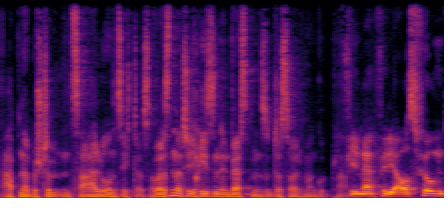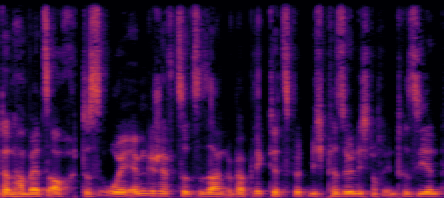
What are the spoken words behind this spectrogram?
ab einer bestimmten Zahl lohnt sich das. Aber das sind natürlich Rieseninvestments und das sollte man gut planen. Vielen Dank für die Ausführungen. Dann haben wir jetzt auch das OEM-Geschäft sozusagen überblickt. Jetzt würde mich persönlich noch interessieren,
